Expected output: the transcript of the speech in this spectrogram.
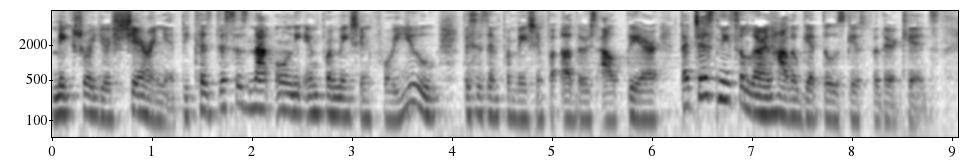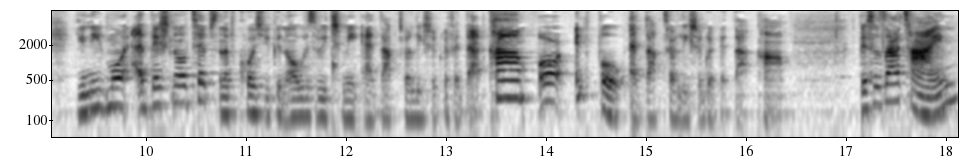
make sure you're sharing it because this is not only information for you, this is information for others out there that just need to learn how to get those gifts for their kids. You need more additional tips, and of course, you can always reach me at draliciagriffith.com or info at draliciagriffith.com. This is our time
